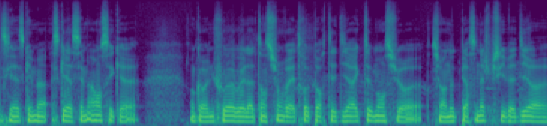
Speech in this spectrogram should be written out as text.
Ce qui est, ce qui est ma- ce qui est assez marrant, c'est que, encore une fois, ouais, l'attention va être portée directement sur, euh, sur un autre personnage, puisqu'il va dire, euh,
